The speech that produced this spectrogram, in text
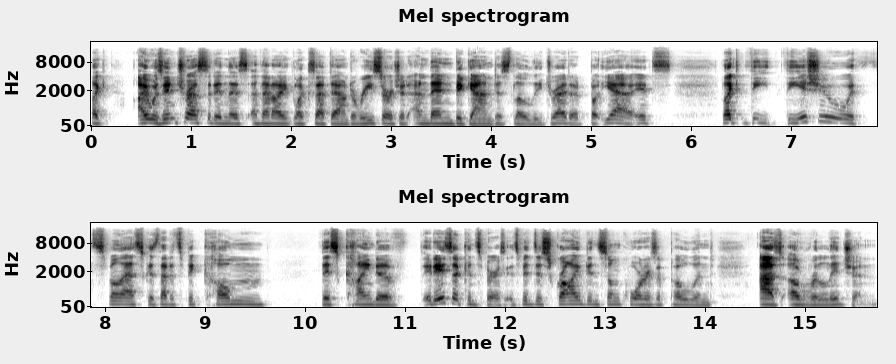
like I was interested in this, and then I like sat down to research it, and then began to slowly dread it. But yeah, it's like the the issue with Smolensk is that it's become this kind of it is a conspiracy. It's been described in some quarters of Poland as a religion.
